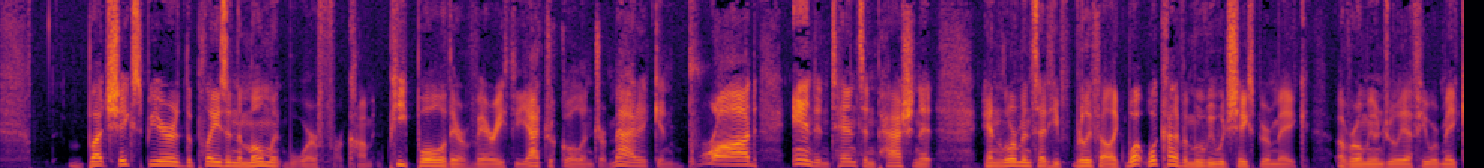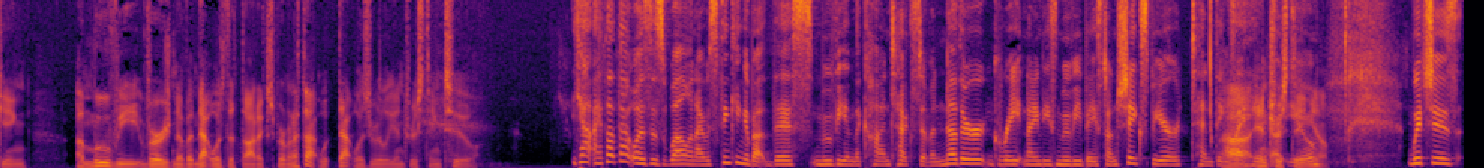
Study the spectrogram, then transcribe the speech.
but Shakespeare, the plays in the moment were for common people. They're very theatrical and dramatic and broad and intense and passionate. And Luhrmann said he really felt like, what, what kind of a movie would Shakespeare make of Romeo and Juliet if he were making a movie version of it? And that was the thought experiment. I thought that was really interesting too. Yeah, I thought that was as well. And I was thinking about this movie in the context of another great 90s movie based on Shakespeare, 10 Things ah, I Hate interesting, About You, yeah. which is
